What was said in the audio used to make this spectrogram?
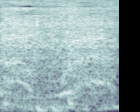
somewhere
